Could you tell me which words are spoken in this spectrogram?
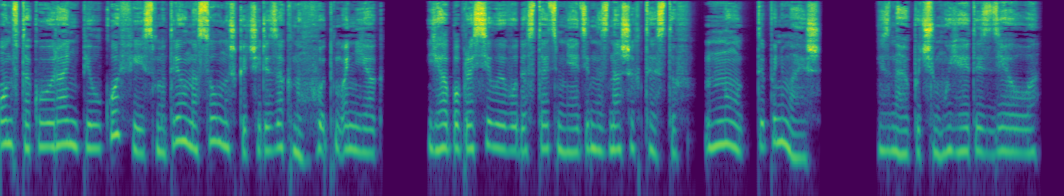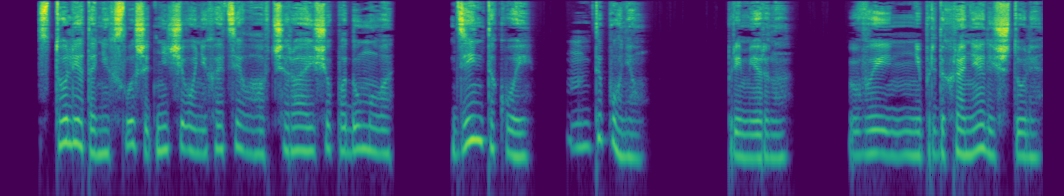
Он в такую рань пил кофе и смотрел на солнышко через окно, вот маньяк. Я попросила его достать мне один из наших тестов. Ну, ты понимаешь. Не знаю, почему я это сделала. Сто лет о них слышать ничего не хотела, а вчера еще подумала. День такой, ты понял. Примерно. Вы не предохранялись, что ли?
